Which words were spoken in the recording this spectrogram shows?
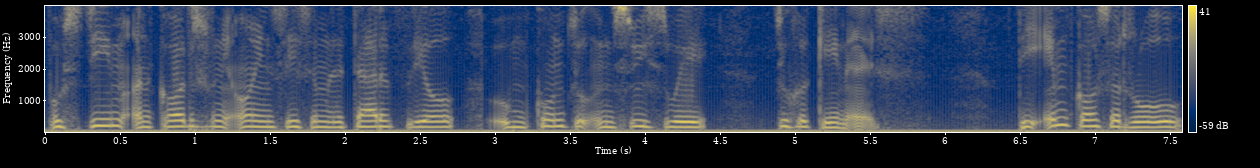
posteem aan kaders van die ANC sy militaire vleel om Konto en Suiswe toegeken is. Die MK'se rol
